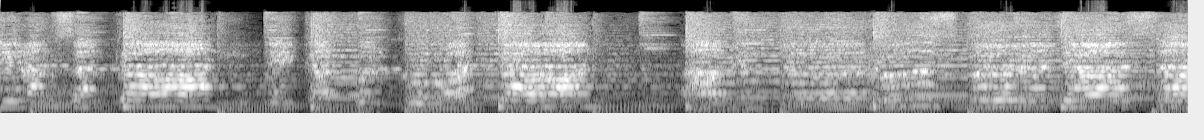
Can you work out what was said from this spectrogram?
dirangsangkan Tekad perkuatkan Amin terus berjasa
